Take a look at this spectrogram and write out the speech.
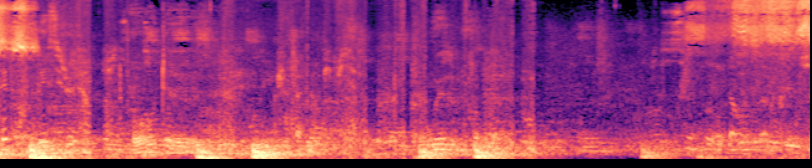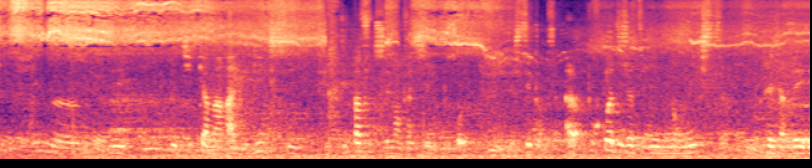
peut-être trouver si je vais faire pipi de. Je vais pas faire pipi. Des petits camarades geeks, c'était pas forcément facile pour eux. C'était comme ça. Alors pourquoi des ateliers non mixtes réservés?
